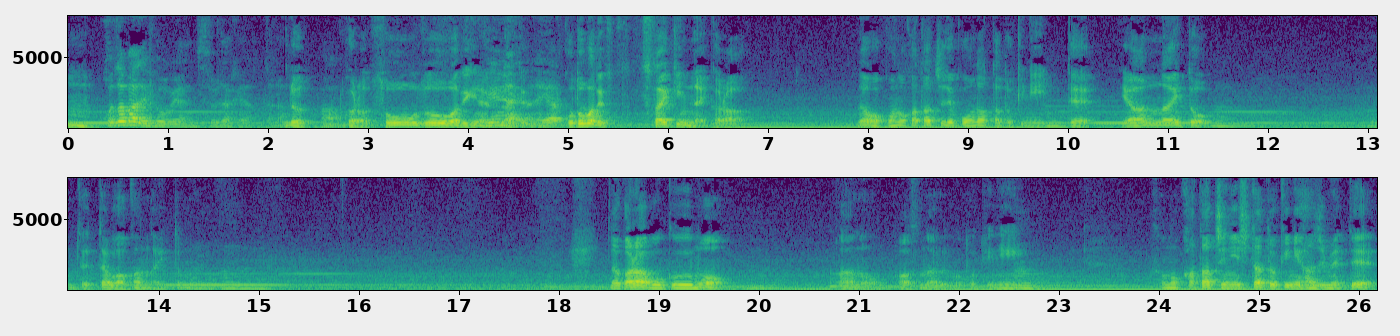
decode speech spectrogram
うん。言葉で表現するだけだったら。だから想像はできないできないよねやだって言葉で伝えきんないから。だからこの形でこうなった時に言って、やんないとうん。絶対わかんないと思うよ。うん。だから僕もあのパーソナルの時に、うん。その形にした時に初めて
